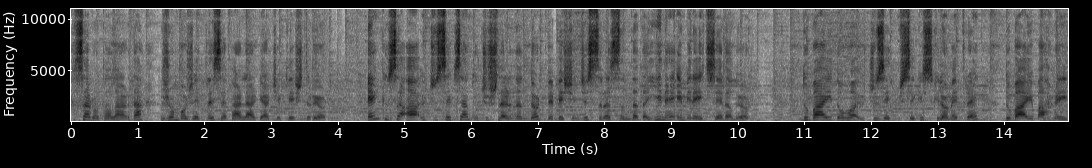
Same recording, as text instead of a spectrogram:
kısa rotalarda jumbo jetle seferler gerçekleştiriyor. En kısa A380 uçuşlarının 4 ve 5. sırasında da yine Emirates yer alıyor. Dubai Doha 378 kilometre, Dubai Bahreyn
